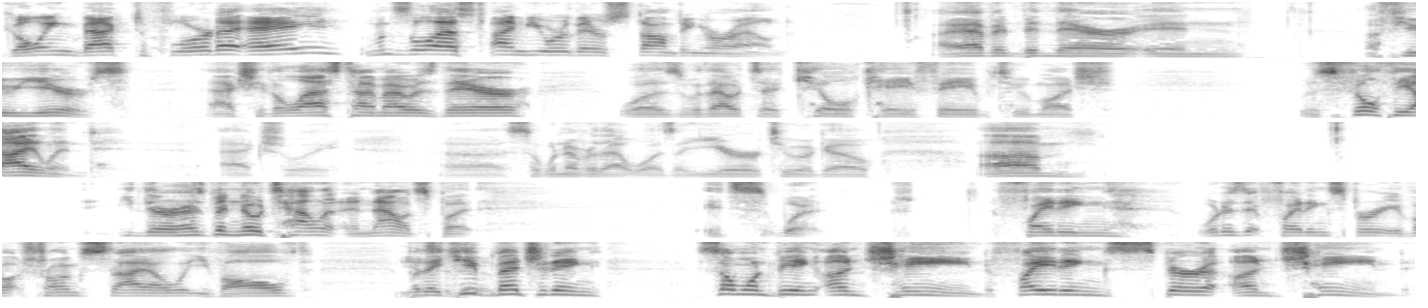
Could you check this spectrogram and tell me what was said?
going back to Florida, eh? When's the last time you were there stomping around? I haven't been there in a few years. Actually, the last time I was there was without to kill kayfabe too much. It was Filthy Island, actually. Uh, so whenever that was, a year or two ago. Um, there has been no talent announced, but it's what fighting. What is it? Fighting spirit, strong style evolved. But Yes, they keep is. mentioning someone being unchained, fighting spirit unchained.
